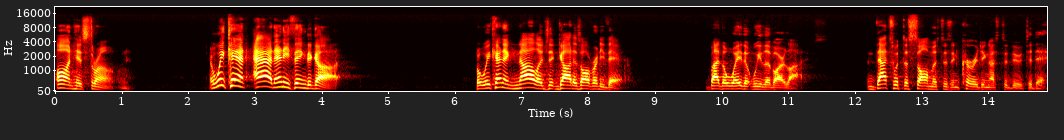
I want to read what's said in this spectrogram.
on His throne. And we can't add anything to God. But we can acknowledge that God is already there by the way that we live our lives. And that's what the psalmist is encouraging us to do today.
